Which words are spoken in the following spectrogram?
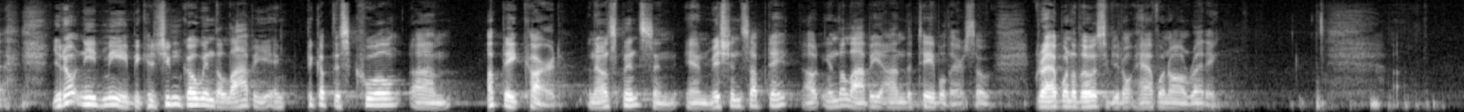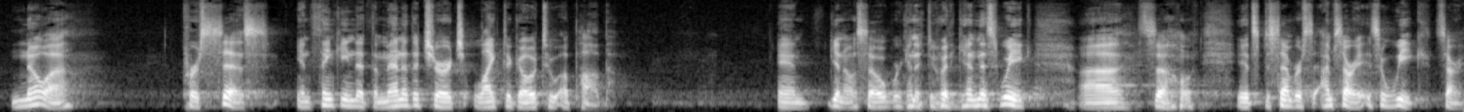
you don't need me because you can go in the lobby and pick up this cool um, update card announcements and, and missions update out in the lobby on the table there. So grab one of those if you don't have one already. Noah persists in thinking that the men of the church like to go to a pub. And, you know, so we're going to do it again this week. Uh, so it's December, I'm sorry, it's a week. Sorry,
